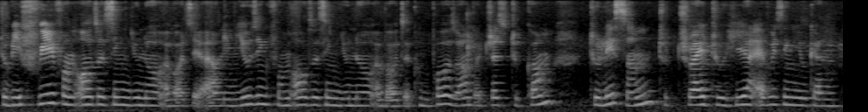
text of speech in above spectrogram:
To be free from all the things you know about the early music, from all the things you know about the composer, but just to come, to listen, to try to hear everything you can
